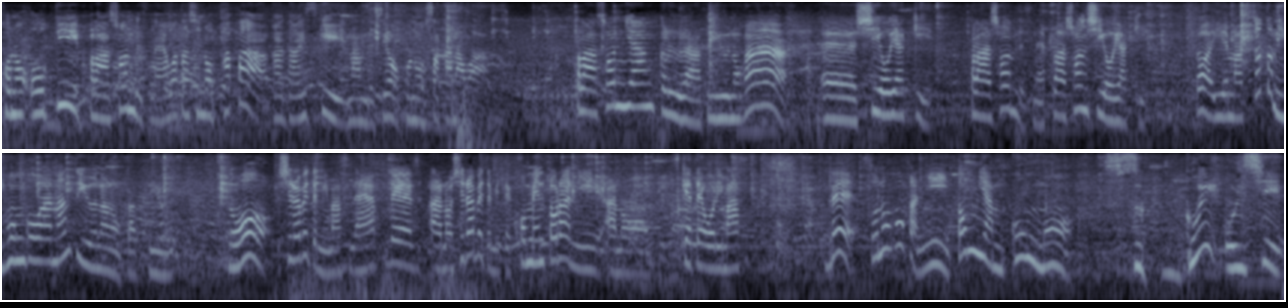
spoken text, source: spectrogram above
この大きいプラションですね。私のパパが大好きなんですよこのお魚は。プラションヤンクルアっていうのが、えー塩焼き。プラションですね。プラション塩焼きとは言えます。ちょっと日本語は何て言うなのかっていうのを調べてみますね。であの調べてみてコメント欄にあのつけております。でその他にトムヤムクンもすっごい美味しい。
